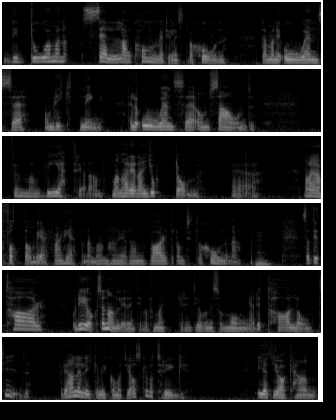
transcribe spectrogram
Det är då man sällan kommer till en situation där man är oense om riktning eller oense om sound. För man vet redan. Man har redan gjort dem. Eh, man har redan fått de erfarenheterna. Man har redan varit i de situationerna. Mm. Så att det tar, och det är också en anledning till varför man kanske inte jobbar med så många. Det tar lång tid. För det handlar lika mycket om att jag ska vara trygg i att jag kan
